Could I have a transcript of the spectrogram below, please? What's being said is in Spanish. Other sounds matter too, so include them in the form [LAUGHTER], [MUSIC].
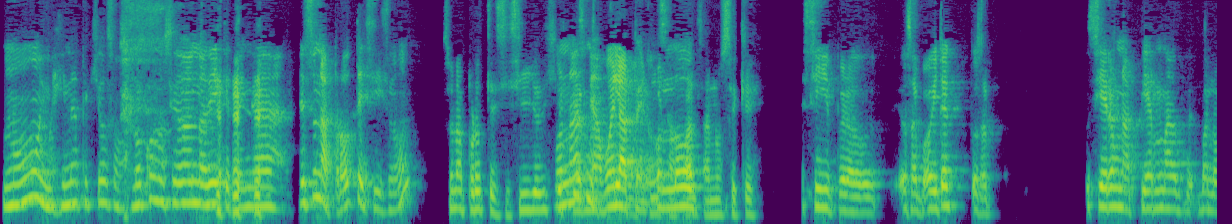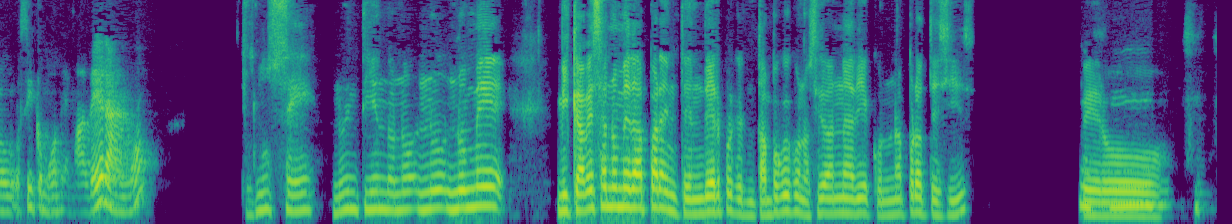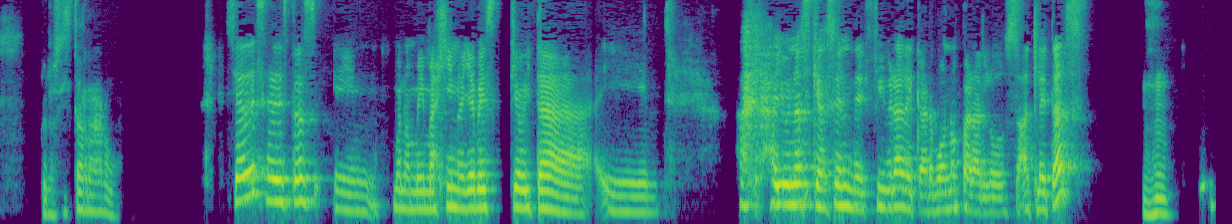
No, imagínate qué oso. No he conocido a nadie que tenga. Es una prótesis, ¿no? Es una prótesis, sí, yo dije. Bueno, es mi abuela, pero no. no sé qué. Sí, pero, o sea, ahorita, o sea, si era una pierna, bueno, así como de madera, ¿no? Pues no sé, no entiendo, no, no, no me, mi cabeza no me da para entender porque tampoco he conocido a nadie con una prótesis, pero, pero sí está raro. Si ha de ser estas, em, bueno, me imagino, ya ves que ahorita eh, [LAUGHS] hay unas que hacen de fibra de carbono para los atletas,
